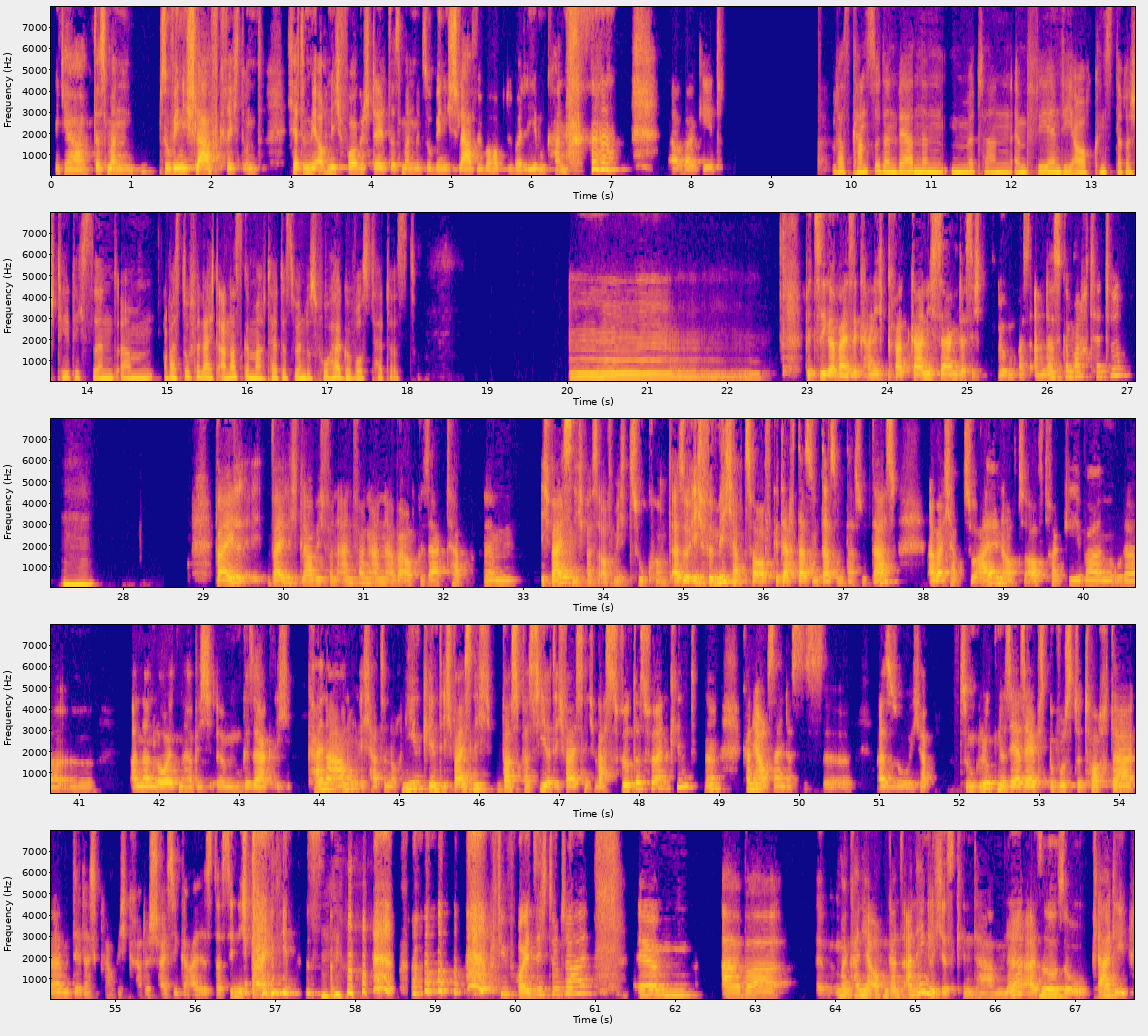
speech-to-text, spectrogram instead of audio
ja, dass man so wenig Schlaf kriegt und ich hätte mir auch nicht vorgestellt, dass man mit so wenig Schlaf überhaupt überleben kann. Aber geht. Was kannst du denn werdenden Müttern empfehlen, die auch künstlerisch tätig sind, ähm, was du vielleicht anders gemacht hättest, wenn du es vorher gewusst hättest? Mmh, witzigerweise kann ich gerade gar nicht sagen, dass ich irgendwas anders gemacht hätte. Mhm weil, weil ich, glaube ich, von Anfang an aber auch gesagt habe, ähm, ich weiß nicht, was auf mich zukommt. Also ich für mich habe zwar oft gedacht, das und das und das und das, aber ich habe zu allen, auch zu Auftraggebern oder äh, anderen Leuten, habe ich ähm, gesagt, ich keine Ahnung, ich hatte noch nie ein Kind, ich weiß nicht, was passiert, ich weiß nicht, was wird das für ein Kind. Ne? Kann ja auch sein, dass es, äh, also ich habe zum Glück eine sehr selbstbewusste Tochter, ähm, der das, glaube ich, gerade scheißegal ist, dass sie nicht bei mir ist. freut sich total. Ähm, aber äh, man kann ja auch ein ganz anhängliches Kind haben. Ne? Also mhm. so klar, die,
